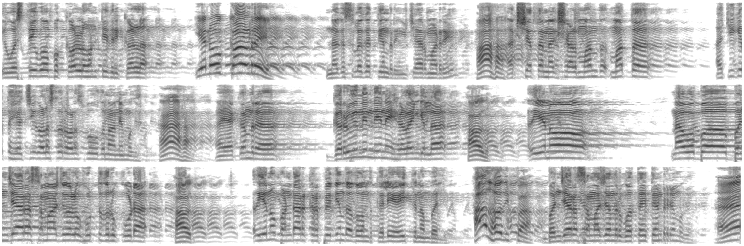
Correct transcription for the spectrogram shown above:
ಈ ವಸ್ತಿಗೊಬ್ಬ ಕಳ್ಳ ಹೊಂಟಿದ್ರಿ ಕಳ್ಳ. ಏನೋ ಕಳ್ರಿ ನಗಸ್ಲಗತ್ತೀನ್ರಿ ವಿಚಾರ ಮಾಡ್ರಿ. ಹಾ ಹಾ. ಅಕ್ಷತ ನಗಶಾಳ ಮಂದ್ ಮತ್ತ ಅಕ್ಕಿಗಿಂತ ಹೆಚ್ಚಿಗೆ ಅಳಸ್ತಾರ ಅಳಸ್ಬಹುದು ನಾ ನಿಮಗ. ಹಾ ಹಾ. ಆ, ಯಾಕಂದ್ರ ಗರ್ವಿನಿಂದ ಏನು ಹೇಳಂಗಿಲ್ಲ. ಹೌದು. ಏನೋ ನಾವೊಬ್ಬ ಬಂಜಾರ ಸಮಾಜದೊಳಗೆ ಹುಟ್ಟಿದ್ರು ಕೂಡ ಹೌದು. ಅದೇನೋ ಭಂಡಾರ ಕೃಪೆದಿಂದ ಅದೊಂದು ಕಲೆ ಐತಿ ನಂಬಲ್ಲಿ. ಹೌದು ಹೌದಿಪ್ಪ. ಬಂಜಾರ ಸಮಾಜ ಅಂದ್ರೆ ಗೊತ್ತೈತೇನ್ರಿ ನಿಮಗ? ಹಾ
